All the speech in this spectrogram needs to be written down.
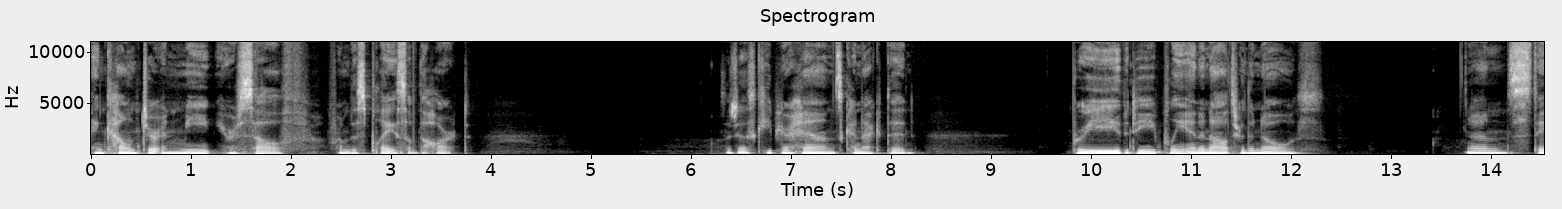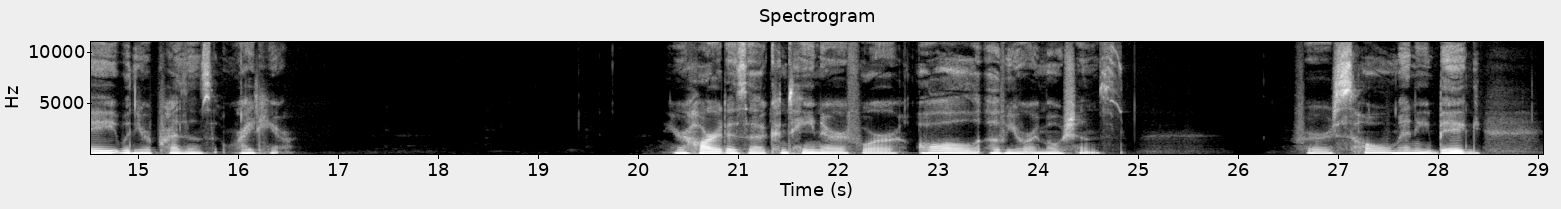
encounter and meet yourself from this place of the heart. So just keep your hands connected. Breathe deeply in and out through the nose. And stay with your presence right here. Your heart is a container for all of your emotions, for so many big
